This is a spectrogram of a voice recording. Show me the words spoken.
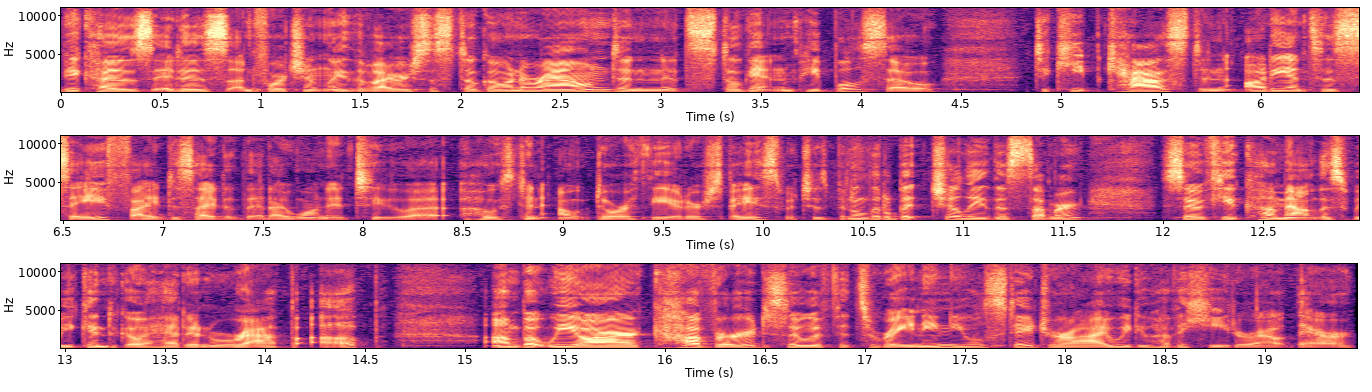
because it is unfortunately the virus is still going around and it's still getting people. So to keep cast and audiences safe, I decided that I wanted to uh, host an outdoor theater space, which has been a little bit chilly this summer. So if you come out this weekend, go ahead and wrap up. Um, but we are covered, so if it's raining, you will stay dry. We do have a heater out there.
